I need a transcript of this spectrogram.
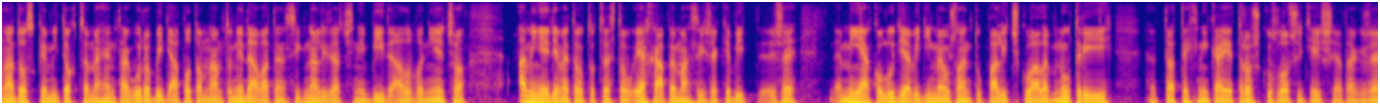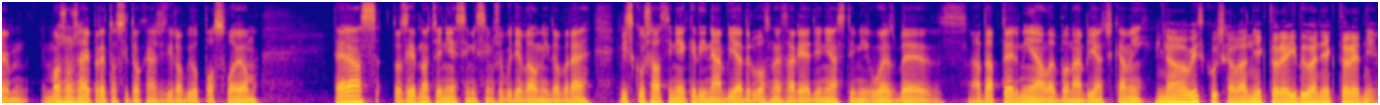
na doske, my to chceme hen tak urobiť a potom nám to nedáva ten signál signalizačný byt alebo niečo a my nejdeme touto cestou. Ja chápem asi, že keby, že my ako ľudia vidíme už len tú paličku, ale vnútri tá technika je trošku zložitejšia, takže možno, že aj preto si to každý robil po svojom. Teraz to zjednotenie si myslím, že bude veľmi dobré. Vyskúšal si niekedy nabíjať rôzne zariadenia s tými USB adaptérmi alebo nabíjačkami? No, vyskúšal a niektoré idú a niektoré nie.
